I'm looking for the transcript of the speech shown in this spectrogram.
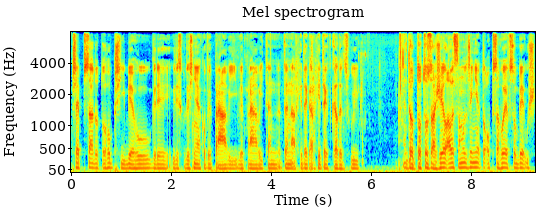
přepsat do toho příběhu, kdy, kdy skutečně jako vypráví, vypráví ten, ten architekt, architektka ten svůj to, to, to zažil, ale samozřejmě to obsahuje v sobě už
